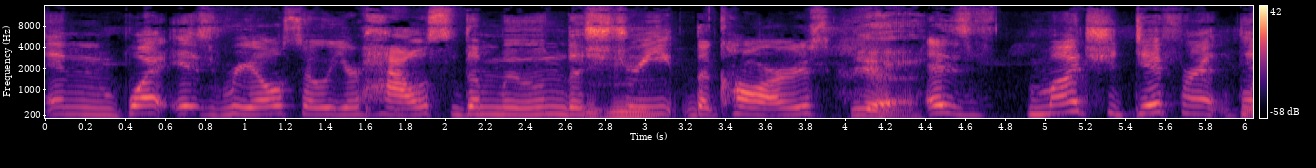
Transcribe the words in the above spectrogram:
and what is real, so your house, the moon, the street, the cars, Mm-hmm. Yeah. is much different than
